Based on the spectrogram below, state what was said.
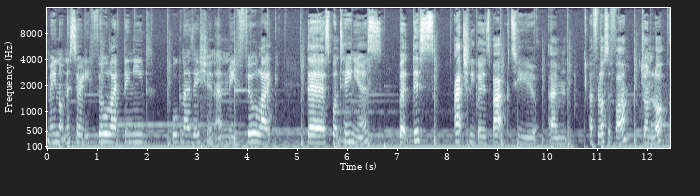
may not necessarily feel like they need organization and may feel like they're spontaneous, but this actually goes back to um, a philosopher, John Locke,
